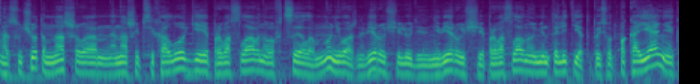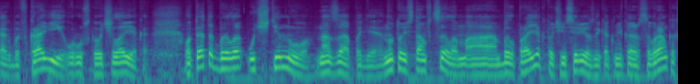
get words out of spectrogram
а, с учетом нашего, нашей психологии, православного в целом, ну, неважно, верующие люди, неверующие, православного менталитета. То есть вот покаяние как бы в крови у русского человека. Вот это было учтено на Западе. Ну, то есть там в целом а, был проект очень серьезный, как мне кажется, в рамках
